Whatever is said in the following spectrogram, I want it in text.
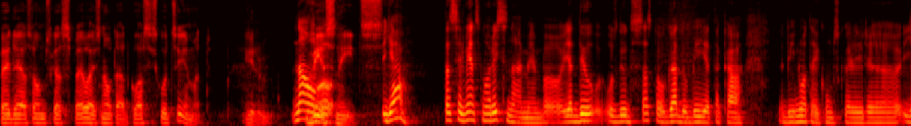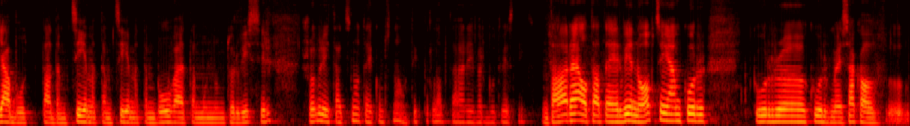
pēdējās Olimpiskās spēlēs, nav tāda klasisko ciematu? Ir nav viesnīcas. Jā, tas ir viens no risinājumiem. Ja div, uz 28. gadu bija tā kā bija noteikums, ka ir eh, jābūt tādam ciematam, ciematam būvētam, un, un tur viss ir. Šobrīd tāds noteikums nav. Tikpat labi tā arī var būt viesnīca. Un tā realitāte ir viena no opcijām, kur, kur, eh, kur mēs atkal eh,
